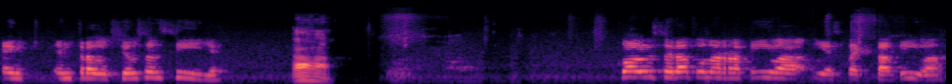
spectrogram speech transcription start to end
En, en traducción sencilla, Ajá. ¿cuál será tu narrativa y expectativa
